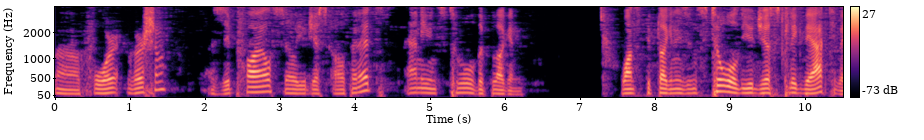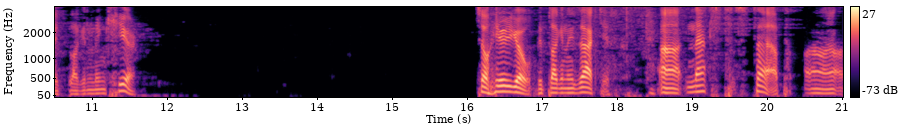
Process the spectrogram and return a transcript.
uh, version zip file so you just open it and you install the plugin Once the plugin is installed, you just click the Activate plugin link here. So here you go, the plugin is active. Uh, next step uh,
